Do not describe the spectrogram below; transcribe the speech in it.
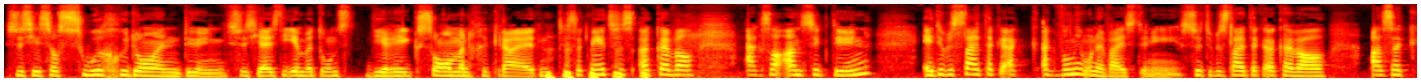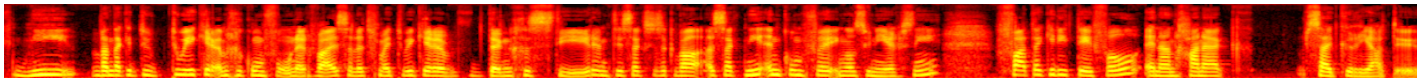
Soos jy sal so goed daarin doen, soos jy is die een wat ons deur die eksamen gekry het." En toe sê ek net soos, "Okay, wel, ek sal aansoek doen." En toe besluit ek ek ek wil nie onderwys doen nie. So toe besluit ek, "Okay, wel, as ek nie want ek het toe twee keer ingekom vir onderwys, hulle het vir my twee keer 'n ding gestuur en toe sê ek soos ek wel, as ek nie inkom vir Engels honeurs nie, vat ek hierdie teffel en dan gaan ek Suid-Korea toe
